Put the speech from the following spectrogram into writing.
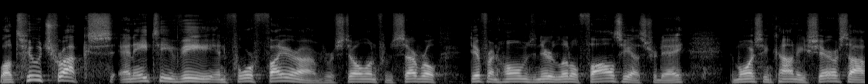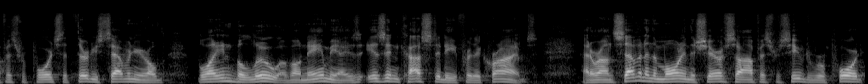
While two trucks, an ATV, and four firearms were stolen from several different homes near Little Falls yesterday, the Morrison County Sheriff's Office reports that 37-year-old Blaine Ballou of Onamia is, is in custody for the crimes. At around 7 in the morning, the Sheriff's Office received a report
